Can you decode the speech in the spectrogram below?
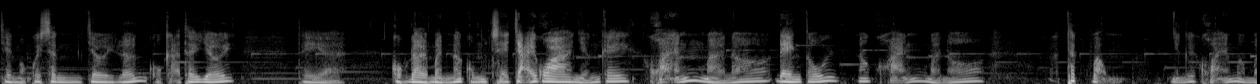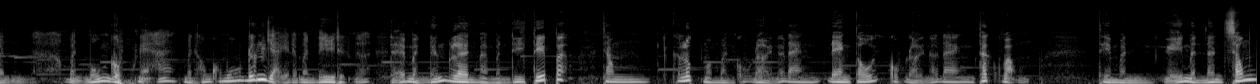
trên một cái sân chơi lớn của cả thế giới. Thì uh, cuộc đời mình nó cũng sẽ trải qua những cái khoảng mà nó đen tối nó khoảng mà nó thất vọng những cái khoảng mà mình mình muốn gục ngã mình không có muốn đứng dậy để mình đi được nữa. Để mình đứng lên mà mình đi tiếp á trong cái lúc mà mình cuộc đời nó đang đen tối cuộc đời nó đang thất vọng thì mình nghĩ mình nên sống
